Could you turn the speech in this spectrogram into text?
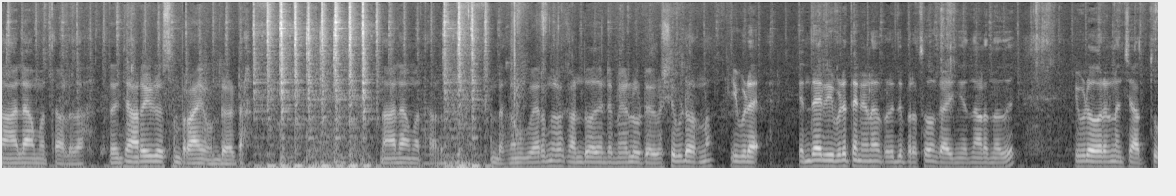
നാലാമത്തെ ആളുതാ ആറേഴ് ദിവസം പ്രായമുണ്ട് കേട്ടോ. നാലാമത്തെ ആൾ കണ്ടോ? നമുക്ക് വേറെ ഒന്നുകൂടെ കണ്ടു അതിന്റെ മേളിലോട്ട് വരും. പക്ഷേ ഇവിടെ ഒരെണ്ണം ഇവിടെ എന്തായാലും ഇവിടെ തന്നെയാണ് ഇത് പ്രസവം കഴിഞ്ഞത് നടന്നത്. ഇവിടെ ഒരെണ്ണം ചത്തു.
